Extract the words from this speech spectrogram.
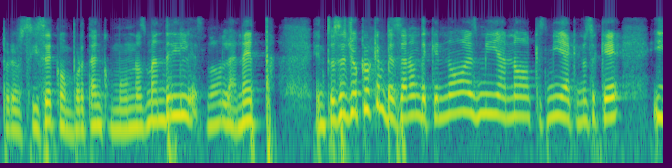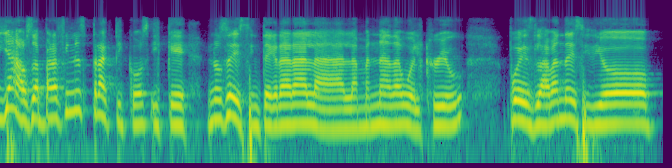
pero sí se comportan como unos mandriles, ¿no? La neta. Entonces yo creo que empezaron de que no es mía, no, que es mía, que no sé qué. Y ya, o sea, para fines prácticos y que no se desintegrara la, la manada o el crew, pues la banda decidió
